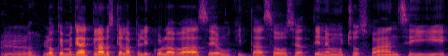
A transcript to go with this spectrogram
Lo, lo que me queda claro es que la película va a ser un hitazo, o sea, tiene muchos fans y,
